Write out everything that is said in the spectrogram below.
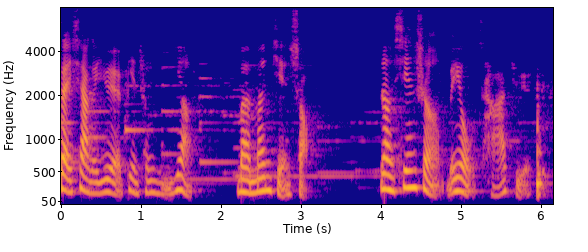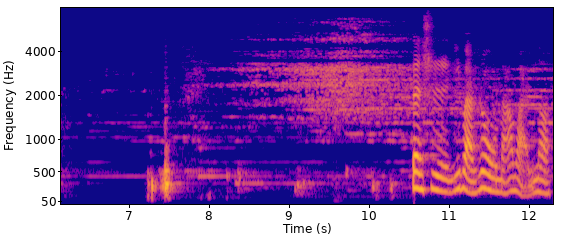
再下个月变成一样，慢慢减少，让先生没有察觉。”但是你把肉拿完了，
